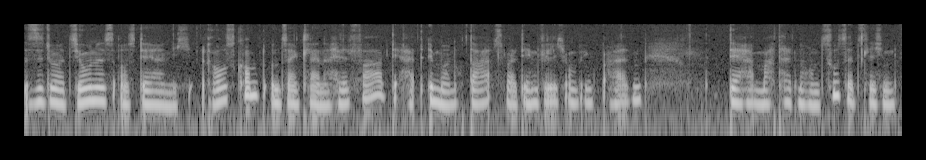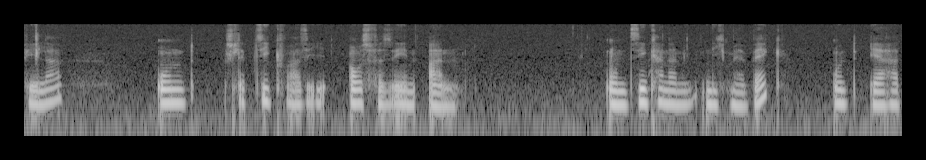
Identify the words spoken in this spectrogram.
Situation ist, aus der er nicht rauskommt und sein kleiner Helfer, der halt immer noch da ist, weil den will ich unbedingt behalten, der macht halt noch einen zusätzlichen Fehler und schleppt sie quasi aus Versehen an. Und sie kann dann nicht mehr weg und er hat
